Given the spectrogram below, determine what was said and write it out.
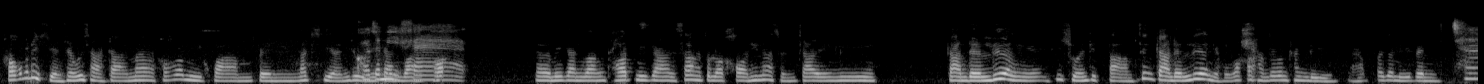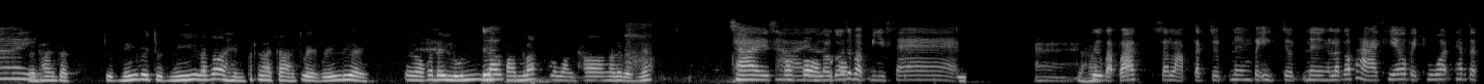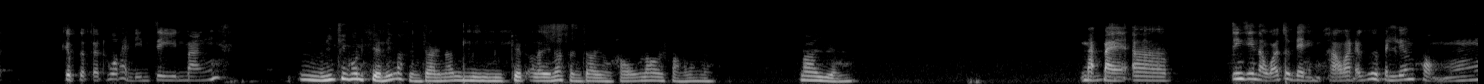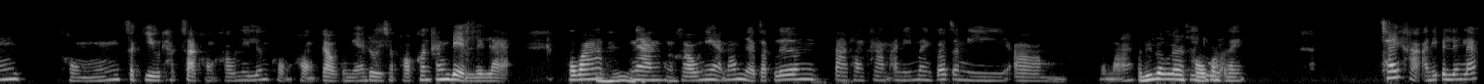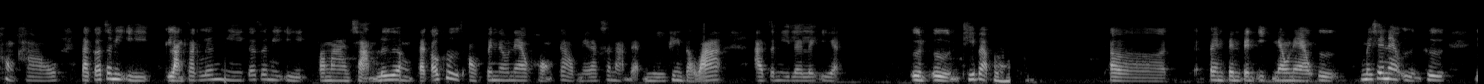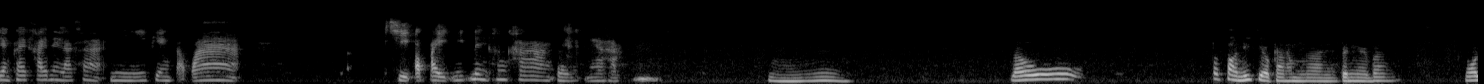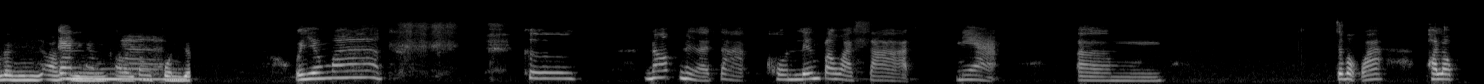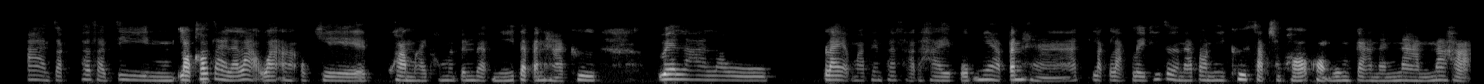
เขาก็ไม่ได้เขียนเชิงวิชาการมากเขาก็มีความเป็นนักเขียนอยู่เขามีจะกามีรวาแทงพล็อตรกเออ มีการวางพล็อตมีการสร้างตัวละครที่น่าสนใจ มีการเดินเรื่องเนี่ยที่ชวนติดตาม ซึ่งการเดินเรื่องเนี่ยผมว่าเขาทำได้ค่อนข้างดีนะครับ ก็จะมีเป็นใช่เดินทางจากจุดนี้ไปจุดนี้ แล้วก็เห็นพัฒนาการตัวเองไปเรื่อยๆแล้วเราก็ได้ลุ้นมีแล้วความรักระหว่างทางอะไรแบบเนี้ย ใช่ใช่ก็ก็แล้วก็จะแบบมีแทรกอ่านะครับคือแบบว่าสลับจากจุดหนึ่งไปอีกจุดหนึ่งแล้วก็พาเที่ยวไปทั่วแทบจะเกือบเกือบจะทั่วแผ่นดินจีนมั้งอืม จริงๆคนเขียนนี่น่าสนใจนะมีมีเกร็ดอะไรน่าสนใจของเขาเล่าให้ฟังบ้างไหมน่าเหยียนหมายหมายเอ่อจริง ๆ แต่ว่าจุดเด่นของเขาอะก็คือเป็นเรื่องของของสกิลทักษะของเขาในเรื่องของของเก่าตรงเนี้ยโดยเฉพาะค่อนข้างเด่นเลยแหละ เพราะว่าอือฮึงานของเขาเนี่ยนอกเหนือจากเรื่องตาทองคำอันนี้มันก็จะมีอ่าเห็นไหมอันนี้เรื่องแรกที่เขาดูปะอะไร ใช่ค่ะ อันนี้เป็นเรื่องแรกของเขา แต่ก็จะมีอีกหลังจากเรื่องนี้ก็จะมีอีกประมาณสามเรื่อง แต่ก็คือออกเป็นแนวแนวๆของเก่าในลักษณะแบบนี้ เพียงแต่ว่าอาจจะมีรายละเอียดอื่น ๆ ที่แบบอ่าฮะเอ่อไปเป็นเป็นเป็นอีกแนวแนวอื่น ไม่ใช่แนวอื่น คือยังคล้าย ๆ ในลักษณะนี้ เพียงแต่ว่า ฉีกออกไปอีกนิดนึงข้างๆอะไรอย่างเงี้ยค่ะ อืมอืมแล้วตอนนี้เกี่ยวกับการทำงานเนี่ยเป็นไงบ้าง เพราะเรื่องนี้มีอ้างการอิงทำอะไรงาต้องนคนเยอะโอ้ยเยอะมาก คือนอกเหนือจากคนเรื่องประวัติศาสตร์ เนี่ยเอิ่มจะบอกว่าพอเราอ่านจากภาษาจีน เราเข้าใจแล้วล่ะว่าอะโอเค ความหมายของมันเป็นแบบนี้ แต่ปัญหาคือ เวลาเรา แปลออกมาเป็นภาษาไทยปุ๊บเนี่ยปัญหาหลักๆ เลยที่เจอนะตอนนี้คือศัพท์เฉพาะของวงการนั้นๆนะคะ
